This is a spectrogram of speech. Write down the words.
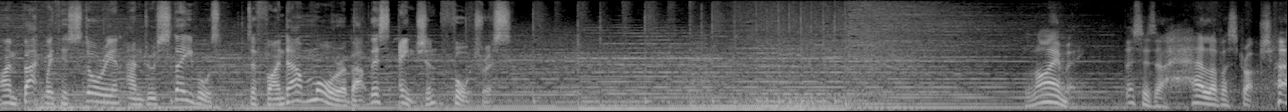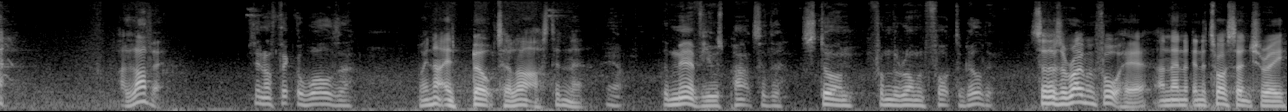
I'm back with historian Andrew Stables to find out more about this ancient fortress. Blimey, this is a hell of a structure. I love it. See how thick the walls are? I mean, that is built to last, isn't it? Yeah. They may have used parts of the stone from the Roman fort to build it. So there's a Roman fort here, and then in the 12th century,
